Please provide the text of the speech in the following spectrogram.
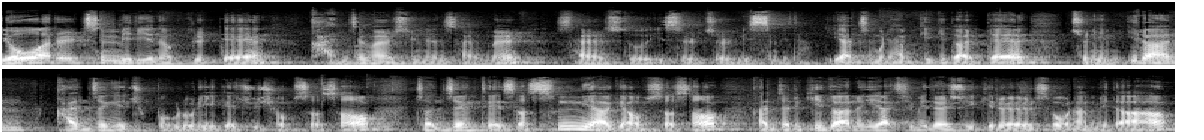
여호와를 친밀히 느낄 때 간증할 수 있는 삶을 살 수 있을 줄 믿습니다. 이 아침 우리 함께 기도할 때 주님 이러한 간증의 축복을 우리에게 주시옵소서 전쟁터에서 승리하게 하옵소서 간절히 기도하는 이 아침이 될 수 있기를 소원합니다.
